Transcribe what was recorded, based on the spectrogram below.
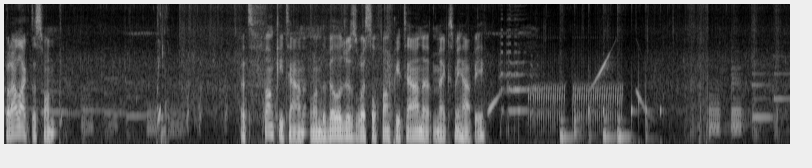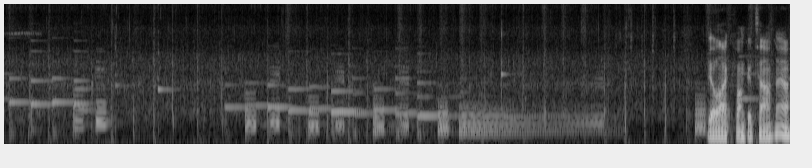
But I like this one. It's Funky Town. When the villagers whistle Funky Town, it makes me happy. Like Funky Town? Yeah.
